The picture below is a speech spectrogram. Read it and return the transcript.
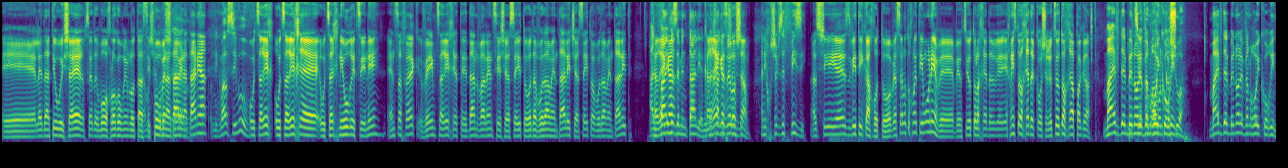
אה, לדעתי הוא יישאר, בסדר, בואו, אנחנו לא גומרים לו את הסיפור בינתיים? מנתניה. נגמר סיבוב. הוא צריך, הוא, צריך, אה, הוא צריך ניעור רציני, אין ספק, ואם צריך את אה, דן ולנסיה שיעשה איתו עוד עבודה מנטלית, שיעשה איתו עבודה מנטלית, הלוואי וזה מנטלי. כרגע זה לא שם. אני חושב שזה פיזי. אז שזוויתי ייקח אותו ויעשה לו תוכנית אימונים ו- ויוציא אותו לחדר, יכניס אותו לחדר כושר, יוציא אותו אחרי הפגרה. מה ההבדל בינו לבין רוי קורין? קשוע. מה ההבדל בינו לבין רוי קורין?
